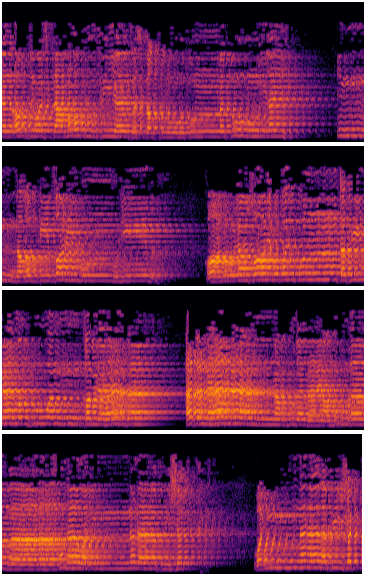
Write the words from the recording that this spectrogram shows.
من الأرض واستعمركم فيها فاستغفروه ثم توبوا إليه إن ربي قريب مجيب. قالوا يا صالح قد كنت فينا مرجوا قبل هذا أتنهانا أن نعبد ما يعبد آباؤنا وإننا لفي شك وإننا لفي شك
